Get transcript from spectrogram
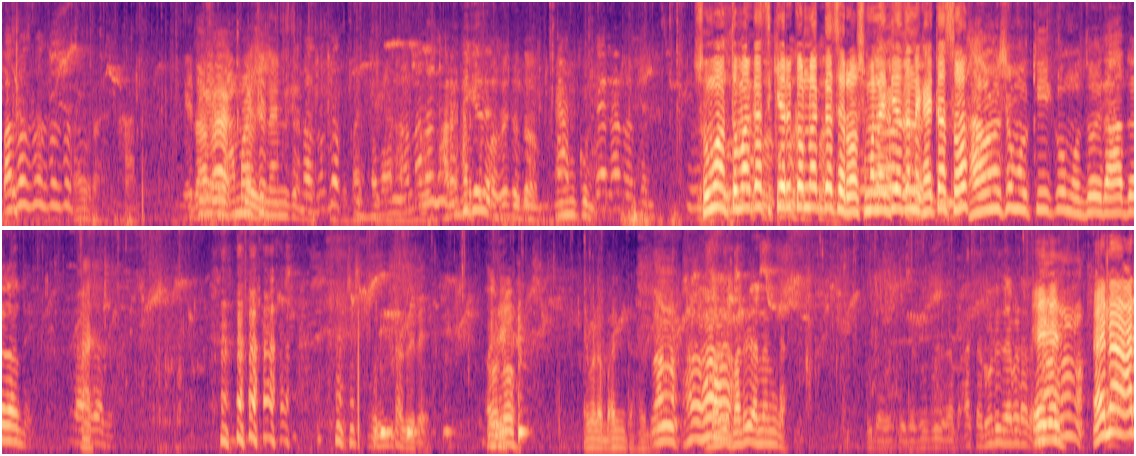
বাস বাস বাস বাস বাস। সুমন তোমার কাছে কীরকম লাগতেছে? রসমালাই দিয়ে জানে খাইতাছ? খাওয়ানোর সময় কি কমো? জয় রাধে রাধে। এই যে এই না আর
